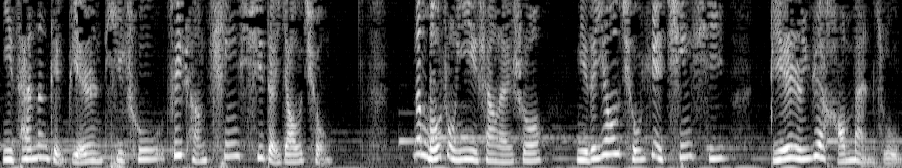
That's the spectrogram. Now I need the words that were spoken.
你才能给别人提出非常清晰的要求。那某种意义上来说，你的要求越清晰，别人越好满足。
